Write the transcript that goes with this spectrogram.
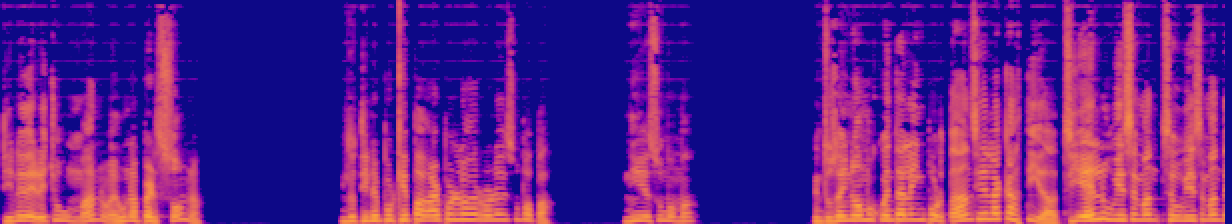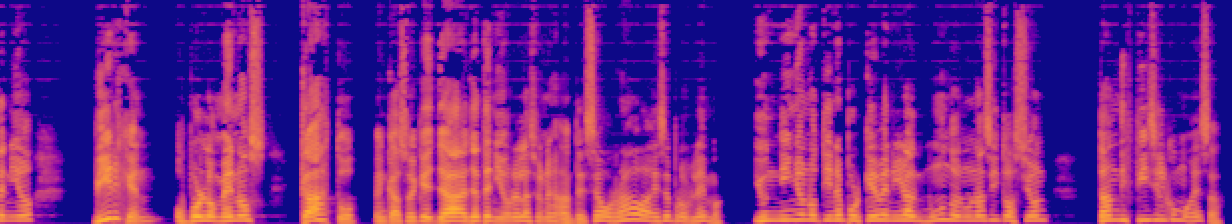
tiene derechos humanos, es una persona. No tiene por qué pagar por los errores de su papá, ni de su mamá. Entonces ahí nos damos cuenta de la importancia de la castidad. Si él hubiese se hubiese mantenido virgen, o por lo menos casto, en caso de que ya haya tenido relaciones antes, se ahorraba ese problema. Y un niño no tiene por qué venir al mundo en una situación tan difícil como esa.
